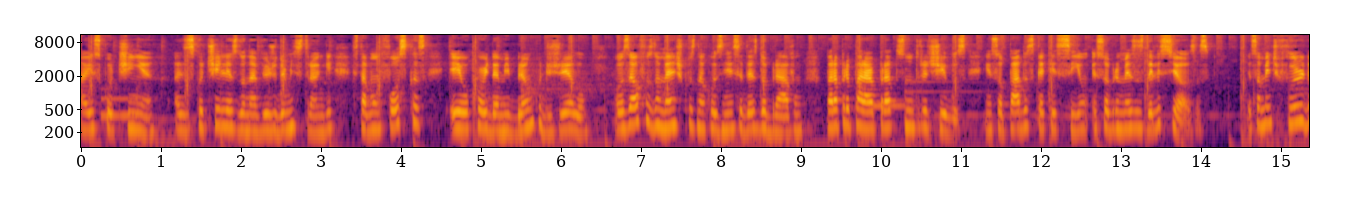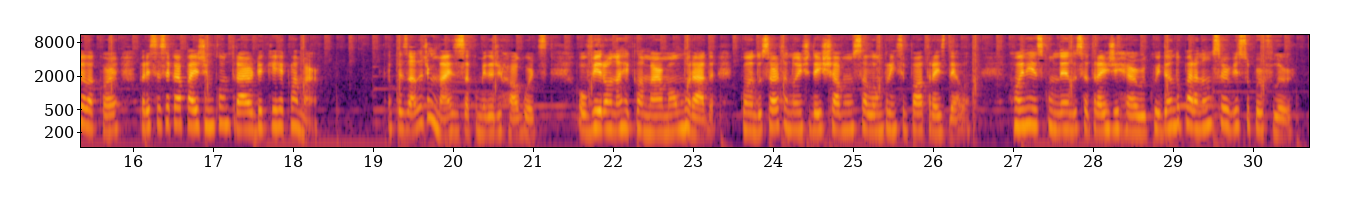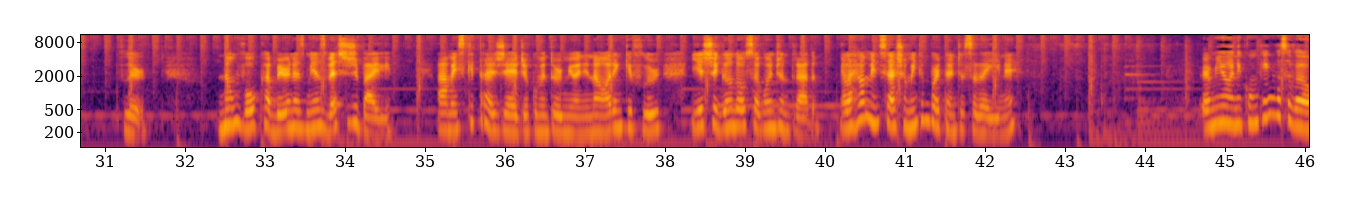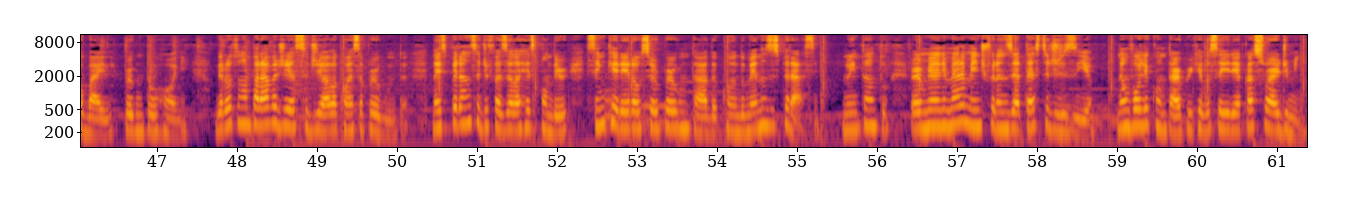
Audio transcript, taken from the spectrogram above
a escotinha, as escotilhas do navio de Durmstrang estavam foscas e o cordame branco de gelo, os elfos domésticos na cozinha se desdobravam para preparar pratos nutritivos, ensopados que aqueciam e sobremesas deliciosas. E somente Fleur Delacour parecia ser capaz de encontrar de que reclamar. É pesada demais essa comida de Hogwarts, ouviram-na reclamar mal-humorada, quando certa noite deixavam o salão principal atrás dela. Rony escondendo-se atrás de Harry, cuidando para não ser visto por Fleur. Fleur. Não vou caber nas minhas vestes de baile. Ah, mas que tragédia, comentou Hermione na hora em que Fleur ia chegando ao saguão de entrada. Ela realmente se acha muito importante essa daí, né? Hermione, com quem você vai ao baile? perguntou Rony. Garoto não parava de assediá-la com essa pergunta, na esperança de fazê-la responder sem querer ao ser perguntada quando menos esperasse. No entanto, Hermione meramente franzia a testa e dizia: Não vou lhe contar porque você iria caçoar de mim.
